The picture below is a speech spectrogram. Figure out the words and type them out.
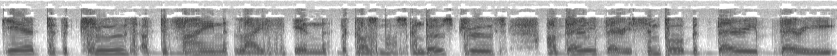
geared to the truths of divine life in the cosmos. And those truths are very, very simple, but very, very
